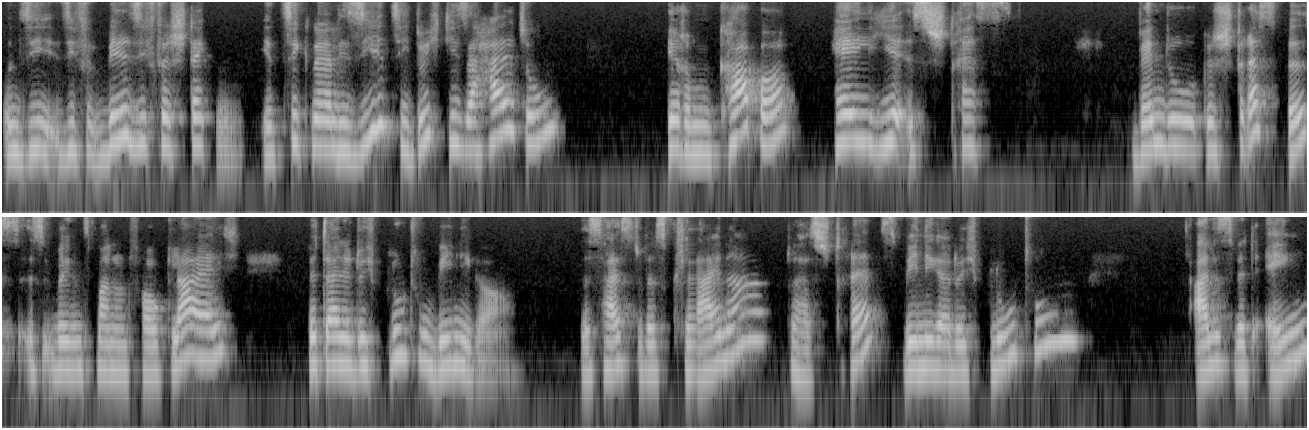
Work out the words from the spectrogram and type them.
und sie, sie will sie verstecken. Jetzt signalisiert sie durch diese Haltung ihrem Körper, hey, hier ist Stress. Wenn du gestresst bist, ist übrigens Mann und Frau gleich, wird deine Durchblutung weniger. Das heißt, du wirst kleiner, du hast Stress, weniger Durchblutung, alles wird eng,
